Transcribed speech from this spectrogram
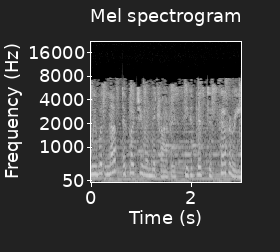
We would love to put you in the driver's seat of this discovery.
